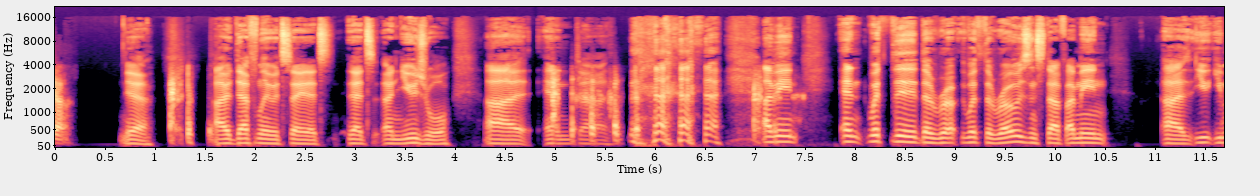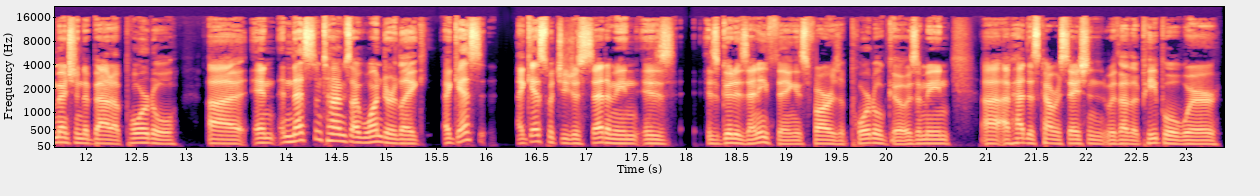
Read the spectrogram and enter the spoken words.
yeah. Yeah, I definitely would say that's that's unusual. Uh, and uh, I mean, and with the the with the rose and stuff. I mean, uh, you you mentioned about a portal, uh, and and that's sometimes I wonder. Like, I guess I guess what you just said. I mean, is as good as anything as far as a portal goes. I mean, uh, I've had this conversation with other people where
